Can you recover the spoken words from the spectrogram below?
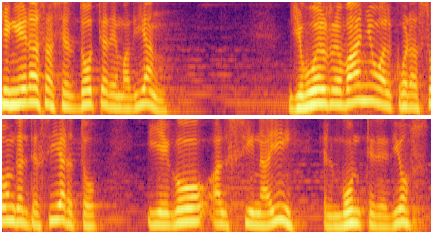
quien era sacerdote de Madián. Llevó el rebaño al corazón del desierto y llegó al Sinaí, el monte de Dios.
